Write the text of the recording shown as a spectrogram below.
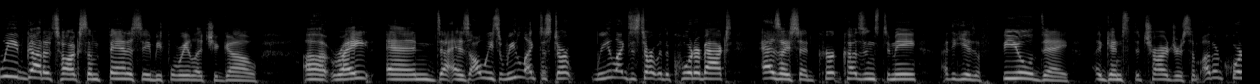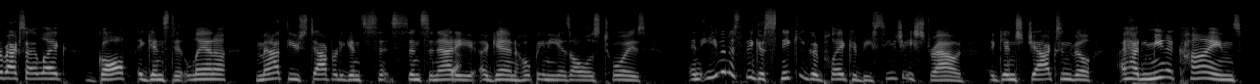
we've got to talk some fantasy before we let you go uh, right? And uh, as always, we like to start. We like to start with the quarterbacks. As I said, Kirk Cousins to me, I think he has a field day against the Chargers. Some other quarterbacks I like: Goff against Atlanta, Matthew Stafford against Cincinnati. Yeah. Again, hoping he has all his toys. And even I think a sneaky good play could be C.J. Stroud against Jacksonville. I had Mina Kimes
